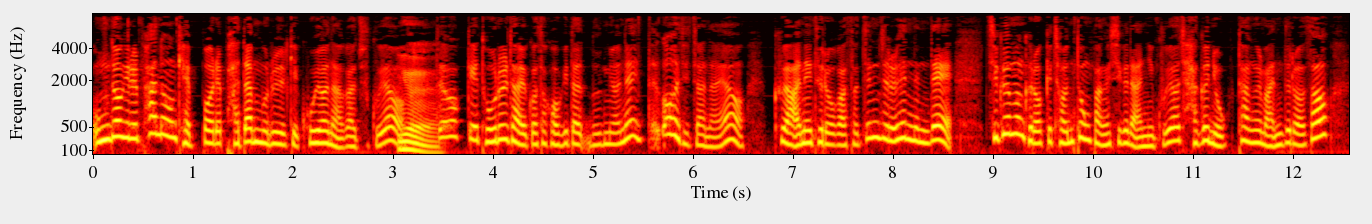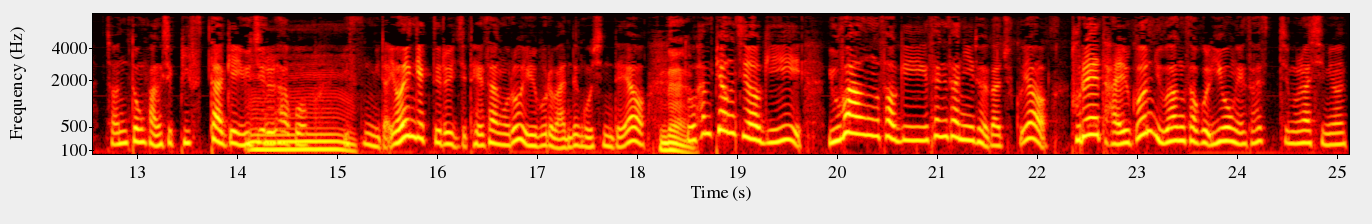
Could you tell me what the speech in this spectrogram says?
웅덩이를 파놓은 갯벌에 바닷물을 이렇게 고여놔가지고요. 예. 뜨겁게 돌을 달궈서 거기다 넣으면은 뜨거워지잖아요. 그 안에 들어가서 찜질을 했는데 지금은 그렇게 전통 방식은 아니고요. 작은 욕탕을 만들어서 전통 방식 비슷하게 유지를 음... 하고 있습니다. 여행객들을 이제 대상으로 일부러 만든 곳인데요. 네. 또 한평 지역이 유황석이 생산이 돼가지고요. 불에 달군 유황석을 이용해서 햇찜을 하시면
